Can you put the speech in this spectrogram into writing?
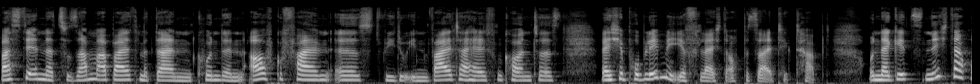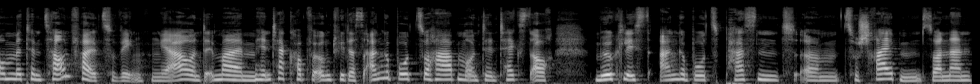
was dir in der Zusammenarbeit mit deinen Kundinnen aufgefallen ist, wie du ihnen weiterhelfen konntest, welche Probleme ihr vielleicht auch beseitigt habt. Und da geht's nicht darum, mit dem Zaunfall zu winken, ja, und immer im Hinterkopf irgendwie das Angebot zu haben und den Text auch möglichst angebotspassend ähm, zu schreiben, sondern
